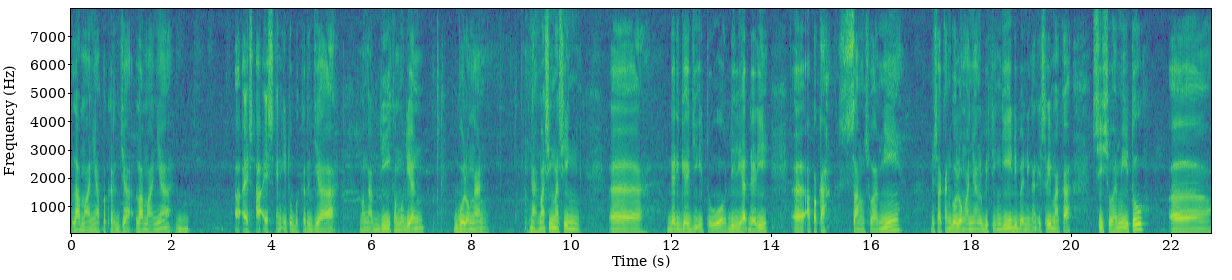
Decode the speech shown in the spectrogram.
lamanya pekerja lamanya AS, ASN itu bekerja mengabdi kemudian golongan. Nah masing-masing uh, dari gaji itu dilihat dari uh, apakah sang suami misalkan golongannya lebih tinggi dibandingkan istri maka si suami itu uh,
